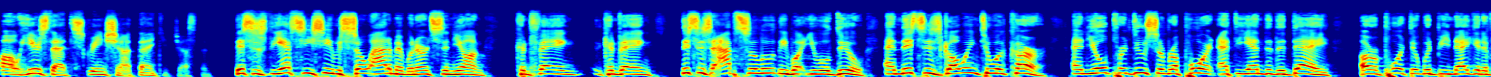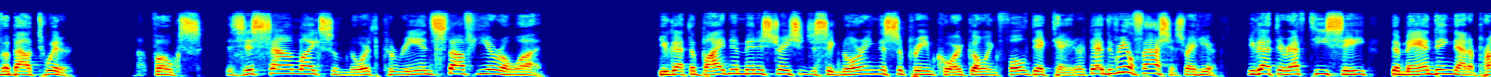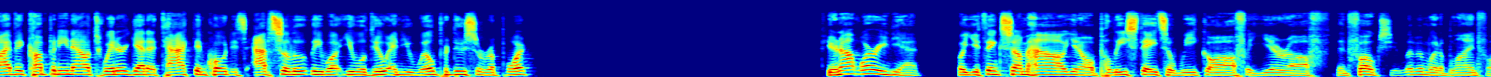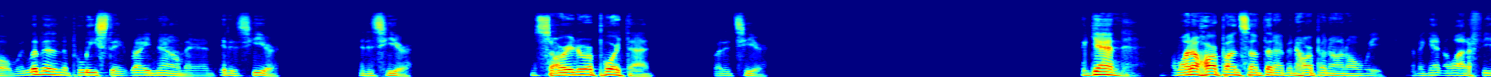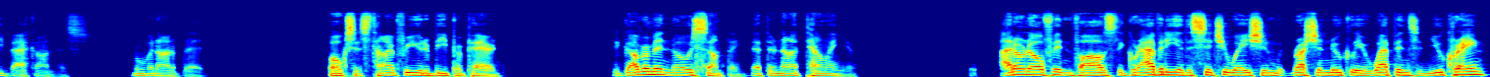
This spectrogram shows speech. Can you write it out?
Oh, here's that screenshot. Thank you, Justin. This is the FCC was so adamant when Ernst and Young conveying conveying this is absolutely what you will do and this is going to occur and you'll produce a report at the end of the day, a report that would be negative about Twitter. Folks, does this sound like some North Korean stuff here or what? You got the Biden administration just ignoring the Supreme Court, going full dictator. They're the real fascists right here. You got their FTC demanding that a private company now, Twitter, get attacked and quote, it's absolutely what you will do and you will produce a report. If you're not worried yet, or you think somehow, you know, a police state's a week off, a year off, then folks, you're living with a blindfold. We're living in a police state right now, man. It is here. It is here. I'm sorry to report that, but it's here. Again, I want to harp on something I've been harping on all week. I've been getting a lot of feedback on this. Moving on a bit. Folks, it's time for you to be prepared. The government knows something that they're not telling you. I don't know if it involves the gravity of the situation with Russian nuclear weapons in Ukraine.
